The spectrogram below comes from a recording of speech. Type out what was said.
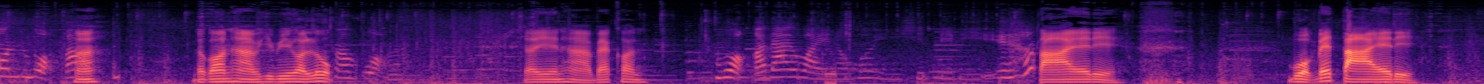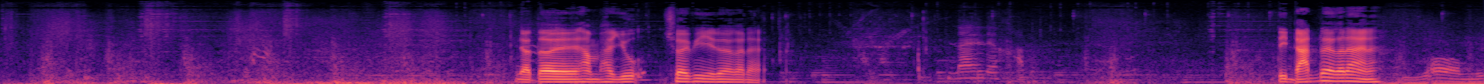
นนท์บวกปะฮะแล้วก่อนหา BKB ก่อนลูก มาบวกมาใจเย็นหาแบ็กก่อน บวกก็ได้ไวนะเว้ยคิดดีตายอะดิ บวกได้ตายอะดิ เดี๋ยวเตยทำพายุช่วยพี่ด้วยก็ได้ ๆ ได้เลยครับ ติดดัดด้วยก็ได้นะผีอ้อมดิ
